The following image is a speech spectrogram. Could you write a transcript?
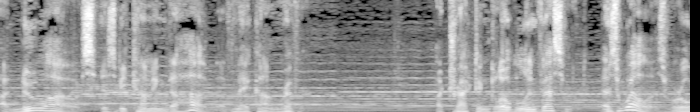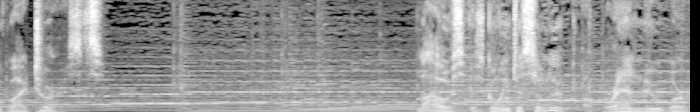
a new Laos is becoming the hub of Mekong River, attracting global investment as well as worldwide tourists. Laos is going to salute a brand new world.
